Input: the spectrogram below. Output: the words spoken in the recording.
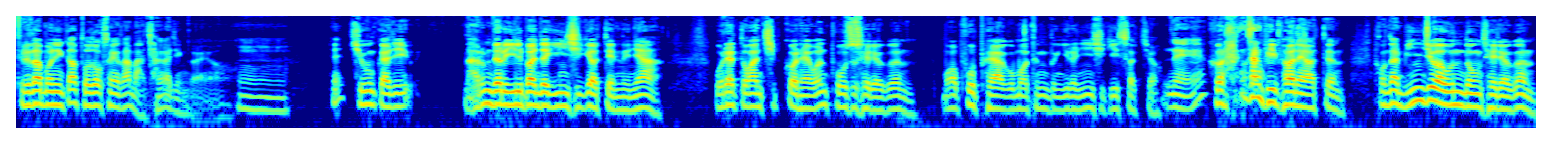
들여다 보니까 도덕성에 다 마찬가지인 거예요. 음. 예? 지금까지 나름대로 일반적 인식이 어땠느냐? 오랫동안 집권해온 보수 세력은 뭐 부패하고 뭐 등등 이런 인식이 있었죠. 네. 그걸 항상 비판해왔던 더구나 민주화 운동 세력은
